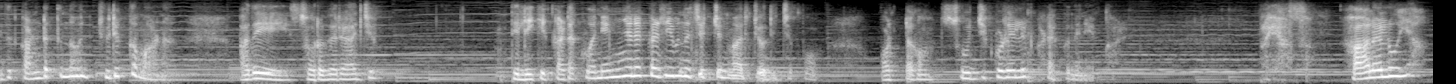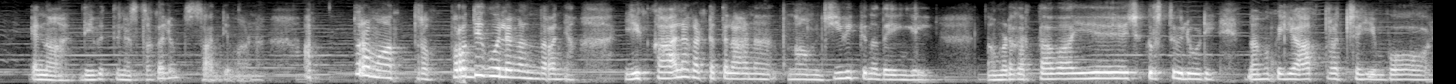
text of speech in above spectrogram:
ഇത് കണ്ടെത്തുന്നവൻ ചുരുക്കമാണ്. അതേ സ്വർഗരാജ്യം ത്തിലേക്ക് കടക്കുവാൻ എങ്ങനെ കഴിയുമെന്ന് ശിഷ്യന്മാർ ചോദിച്ചപ്പോൾ ഒട്ടകം സൂചിക്കുഴലിൽ കടക്കുന്നതിനേക്കാൾ പ്രയാസം. ഹാലലൂയ! എന്നാൽ ദൈവത്തിന് സകലം സാധ്യമാണ്. അത്രമാത്രം പ്രതികൂലങ്ങൾ നിറഞ്ഞ ഈ കാലഘട്ടത്തിലാണ് നാം ജീവിക്കുന്നത് എങ്കിൽ നമ്മുടെ കർത്താവായ യേശു ക്രിസ്തുവിലൂടെ നമുക്ക് യാത്ര ചെയ്യുമ്പോൾ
